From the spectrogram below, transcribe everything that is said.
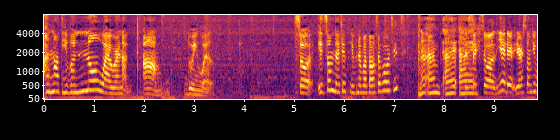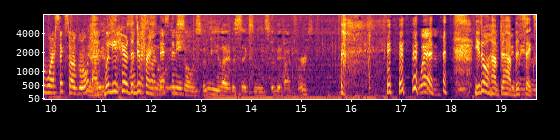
and not even know why we're not um doing well. So it's something that you- you've never thought about it. No, I'm, I, The sexual, yeah, there, there are some people who are sexual growth. Yeah, and it's- well, you hear the and difference. sexual destiny. It sounds to me like the sex needs to be had first. well, you don't have to have the sex.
